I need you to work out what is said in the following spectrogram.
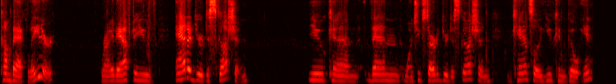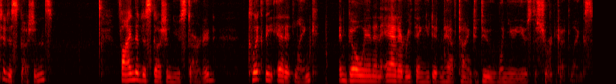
come back later, right, after you've added your discussion. You can then, once you've started your discussion, you cancel, you can go into discussions, find the discussion you started, click the edit link, and go in and add everything you didn't have time to do when you used the shortcut links.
